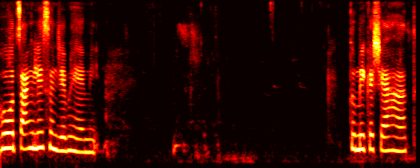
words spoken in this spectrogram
हो चांगली संजय भैया मी. तुम्ही कसे आहात?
